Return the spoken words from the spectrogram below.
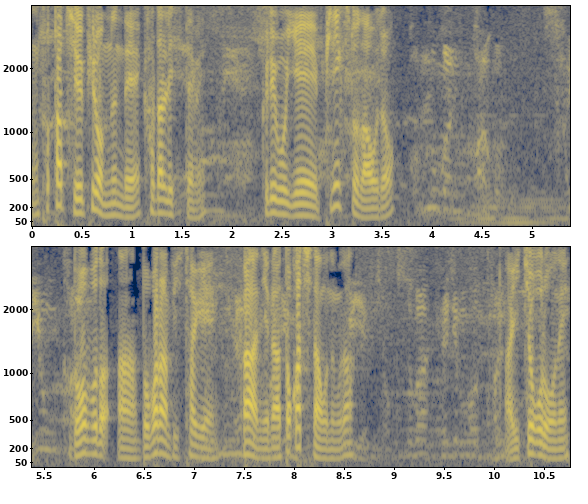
음, 포탑 지을 필요 없는데 칼달리스 때문에. 그리고 얘 피닉스도 나오죠? 노바보다 아 노바랑 비슷하게가 아니라 똑같이 나오는구나. 아 이쪽으로 오네.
